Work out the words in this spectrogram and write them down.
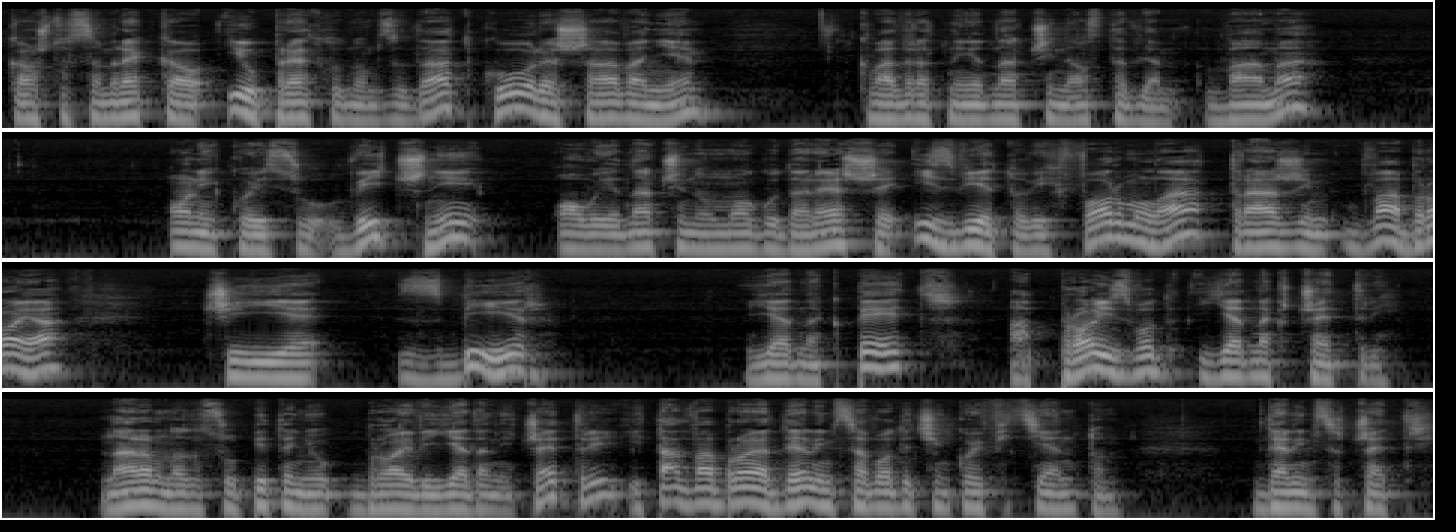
Kao što sam rekao i u prethodnom zadatku, rešavanje kvadratne jednačine ostavljam vama. Oni koji su vični, ovu jednačinu mogu da reše iz vijetovih formula. Tražim dva broja čiji je zbir jednak 5, a proizvod jednak 4. Naravno da su u pitanju brojevi 1 i 4 i ta dva broja delim sa vodećim koeficijentom. Delim sa 4.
